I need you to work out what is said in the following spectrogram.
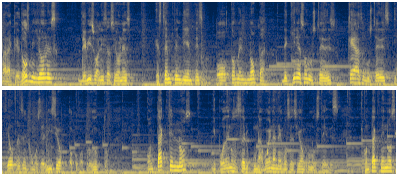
Para que 2 millones de visualizaciones estén pendientes o tomen nota de quiénes son ustedes, qué hacen ustedes y qué ofrecen como servicio o como producto. Contáctenos y podemos hacer una buena negociación con ustedes. Contáctenos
